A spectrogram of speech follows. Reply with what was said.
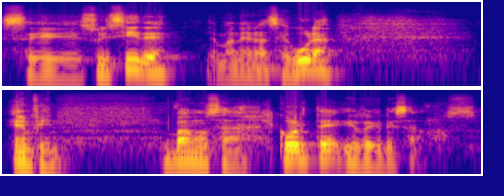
se suicide de manera segura. En fin, vamos al corte y regresamos.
